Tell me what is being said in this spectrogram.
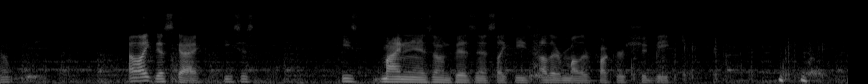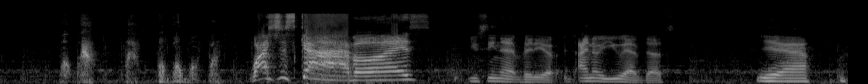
Nope. I like this guy. He's just, he's minding his own business like these other motherfuckers should be. Watch the sky, boys. You've seen that video. I know you have, Dust. Yeah.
